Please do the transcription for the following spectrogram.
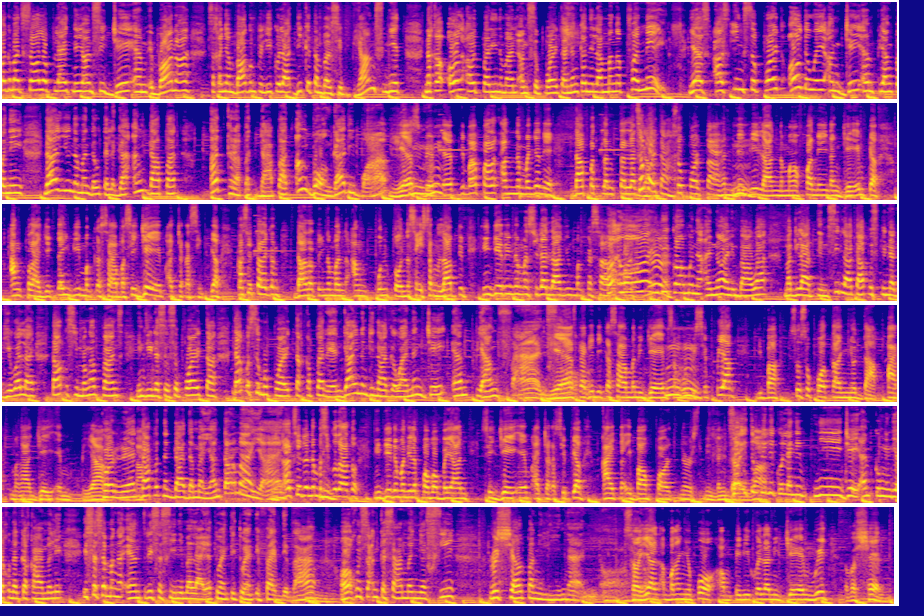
bagamat solo flight ngayon si J.M. Ibana sa kanyang bagong pelikula Di Katambal si Piang Smith, naka-all out pa rin naman ang suporta ng kanilang mga fanay. Yes, as in support all the way ang J.M. Piang Panay dahil yun naman daw talaga ang dapat at karapat dapat ang bongga, di ba? Yes, Mhm. BFF. Di ba? Parang ano naman yan eh. Dapat lang talaga Suportahan. suportahan din nila ng mga fanay ng JM Piang ang project na hindi magkasama si JM at saka si Piang. Kasi talagang darating naman ang punto na sa isang love team, hindi rin naman sila laging magkasama. Oo, oo, partner. hindi common na ano, halimbawa, mag-love team sila, tapos pinaghiwalay, tapos yung mga fans hindi na susuporta, tapos sumuporta ka pa rin, gaya ng ginagawa ng JM Piang fans. Yes, kahit hindi kasama ni JM sa movie si Piang, di ba, susuportahan nyo dapat mga JM Piang. Correct. Diba? Dapat nagdadama yan. Tama yan. At sila naman sigurado, hindi naman nila pababayaan si JM at saka si Piang kahit na ibang partners nilang So dalawa. itong pelikula ni, ni JM, kung hindi ako nagkakamali, isa sa mga entries sa Cinemalaya 2025, di ba? O kung saan kasama niya si Rochelle Pangilinan. Oh. So yan, abangan nyo po ang pelikula ni JM with Rochelle.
